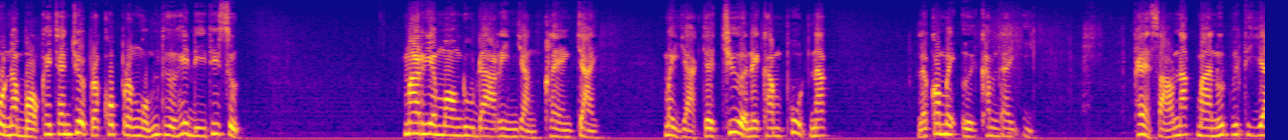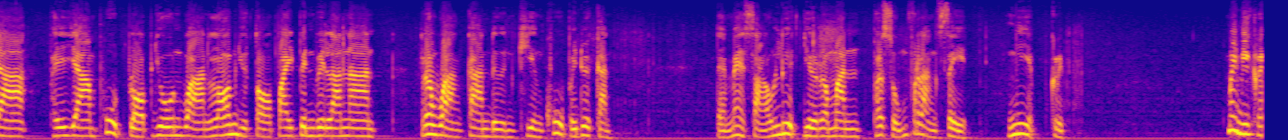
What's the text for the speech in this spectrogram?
คนนะบอกให้ฉันช่วยประครบประงมเธอให้ดีที่สุด มาเรียมองดูดารินอย่างแคลงใจ ไม่อยากจะเชื่อในคำพูดนัก แล้วก็ไม่เอ่ยคำใดอีก ทย์สาวนักมนุษยวิทยาพยายามพูดปลอบโยนหวานล้อมอยู่ต่อไปเป็นเวลานาน ระหว่างการเดินเคียงคู่ไปด้วยกัน แต่แม่สาวเลือดเยอรมันผสมฝรั่งเศส เงียบกริบ ไม่มีใคร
